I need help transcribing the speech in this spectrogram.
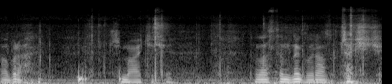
Dobra, trzymajcie się. Do następnego razu. Cześć!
